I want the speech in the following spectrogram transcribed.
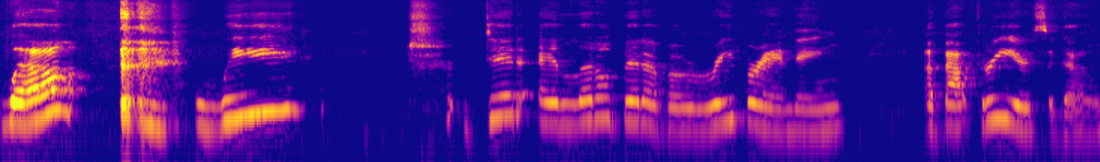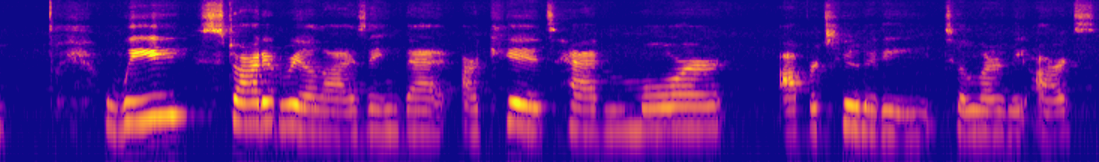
Well, we tr- did a little bit of a rebranding about three years ago. We started realizing that our kids had more opportunity to learn the arts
